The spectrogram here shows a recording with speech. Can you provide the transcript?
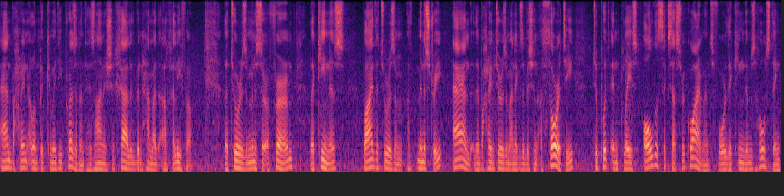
and Bahrain Olympic Committee President, His Highness Sheikh Khalid bin Hamad Al Khalifa. The Tourism Minister affirmed the keenness by the Tourism Ministry and the Bahrain Tourism and Exhibition Authority to put in place all the success requirements for the kingdom's hosting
